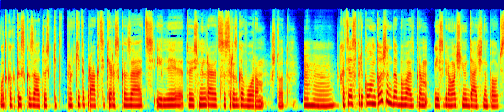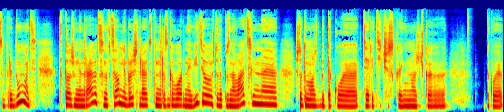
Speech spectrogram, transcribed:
вот как ты сказал, то есть какие-то, про какие-то практики рассказать, или, то есть мне нравится с разговором что-то. Угу. Хотя с приколом тоже иногда бывает, прям, если прям очень удачно получится придумать, это тоже мне нравится, но в целом мне больше нравится именно разговорное видео, что-то познавательное, что-то может быть такое теоретическое, немножечко такое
